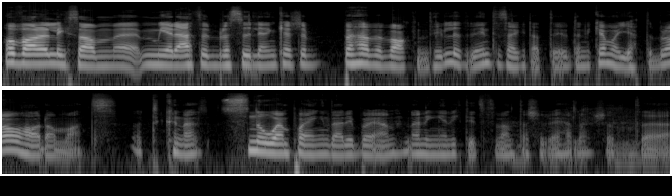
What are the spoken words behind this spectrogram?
och vara liksom eh, mer att Brasilien kanske behöver vakna till lite. Det är inte säkert att det, utan det kan vara jättebra att ha dem att, att kunna sno en poäng där i början när ingen riktigt förväntar sig det heller. Så att, eh,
